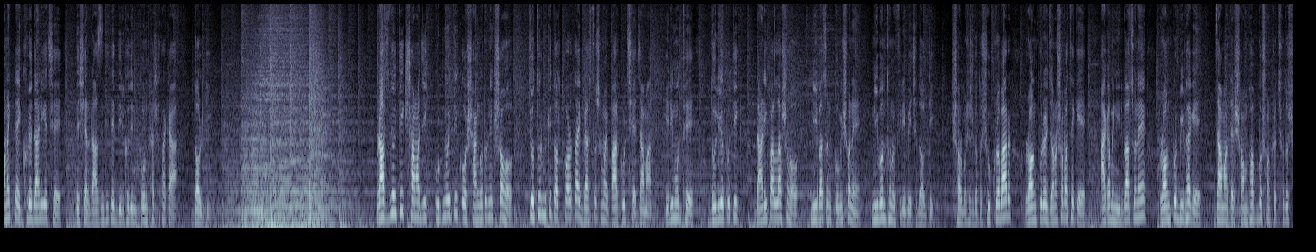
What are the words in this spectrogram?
অনেকটাই ঘুরে দাঁড়িয়েছে দেশের রাজনীতিতে দীর্ঘদিন কোণঠাসা থাকা দলটি। রাজনৈতিক, সামাজিক, কূটনৈতিক ও সাংগঠনিক সহ চতুর্মুখী তৎপরতায় ব্যস্ত সময় পার করছে জামাত। এরই মধ্যে দলীয় প্রতীক, দাঁড়িপাল্লা সহ নির্বাচন কমিশনে নিবন্ধনও ফিরে পেয়েছে দলটি। সর্বশেষ গত শুক্রবার রংপুরের জনসভা থেকে আগামী নির্বাচনে রংপুর বিভাগে জামাতের সম্ভাব্য সংসদ সদস্য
